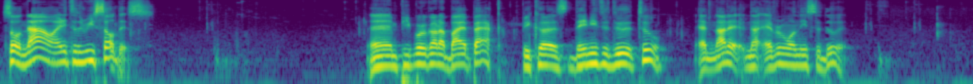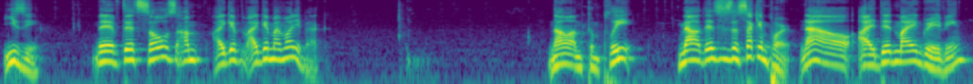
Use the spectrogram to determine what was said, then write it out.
So now I need to resell this. And people are gonna buy it back because they need to do it too. And not not everyone needs to do it. Easy. If this sells, I'm I get I get my money back. Now I'm complete. Now this is the second part. Now I did my engraving.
